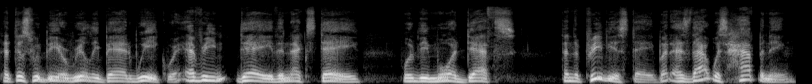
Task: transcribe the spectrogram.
that this would be a really bad week, where every day, the next day, would be more deaths than the previous day. But as that was happening,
